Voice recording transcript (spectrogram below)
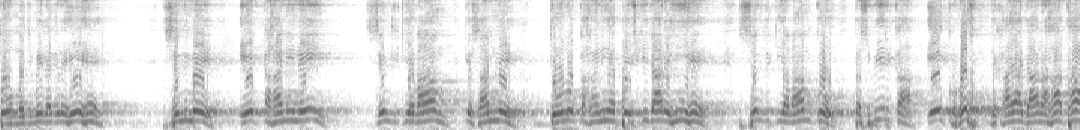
दो मजमे लग रहे हैं। सिंध में एक कहानी नहीं, सिंध की आवाम के सामने दोनों कहानियाँ पेश की जा रही हैं। सिंध की आवाम को तस्वीर का एक रुख दिखाया जा रहा था।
